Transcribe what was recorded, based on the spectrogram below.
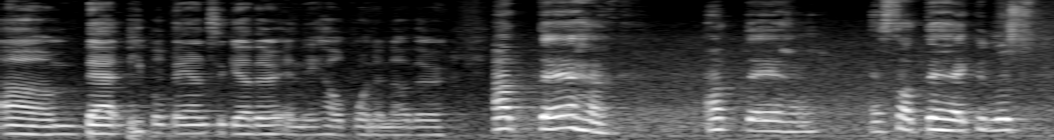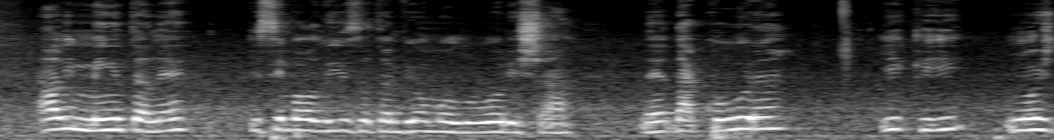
um, that people band together and they help one another. A terra, a terra, essa terra que nos alimenta, né? Que simboliza também o Molu Orixá, né? Da cura e que nos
